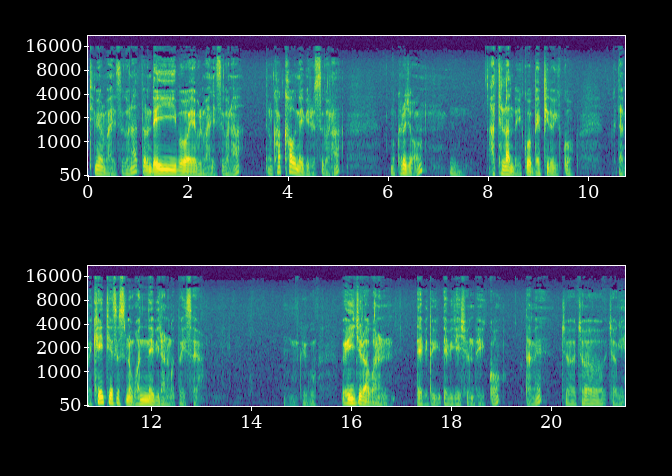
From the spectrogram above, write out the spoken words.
팀 앱을 많이 쓰거나 또는 네이버 앱을 많이 쓰거나 또는 카카오 내비를 쓰거나 뭐 그러죠. 음. 아틀란도 있고 메피도 있고 그다음에 KT에서 쓰는 원내비라는 것도 있어요. 음, 그리고 웨이즈라고 하는 내비도 내비게이션도 있고 그다음에 저 저 저, 기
